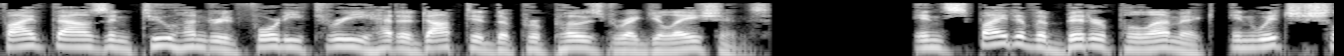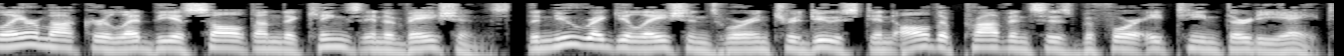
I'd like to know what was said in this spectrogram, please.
5,243 had adopted the proposed regulations. In spite of a bitter polemic, in which Schleiermacher led the assault on the king's innovations, the new regulations were introduced in all the provinces before 1838.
